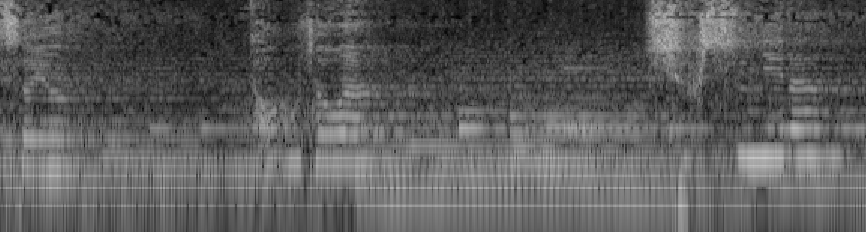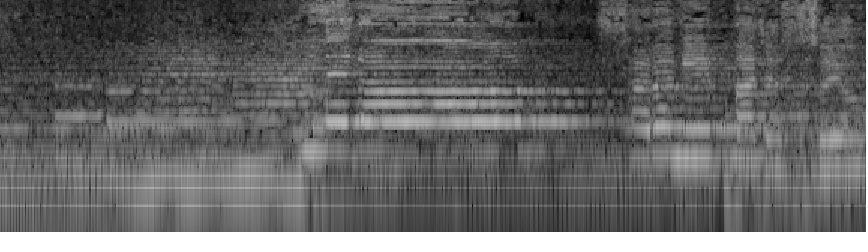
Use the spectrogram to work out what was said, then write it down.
생겼어요. 너무 좋아. 죽습니다. 내가 사랑에 빠졌어요.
